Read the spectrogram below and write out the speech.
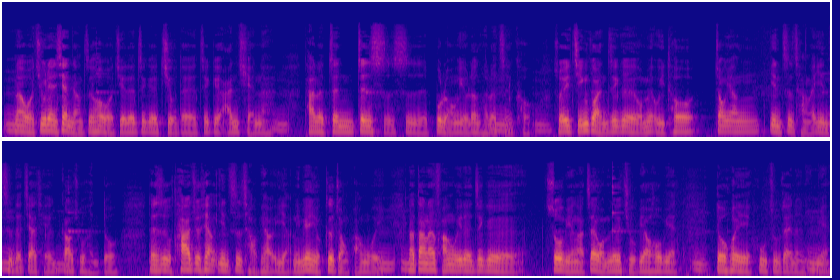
那我就任县长之后，我觉得这个酒的这个安全呢，它的真真实是不容有任何的折扣。所以尽管这个我们委托中央印制厂来印制的价钱高出很多，但是它就像印制钞票一样，里面有各种防伪。那当然防伪的这个说明啊，在我们这个酒标后面都会附注在那里面。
